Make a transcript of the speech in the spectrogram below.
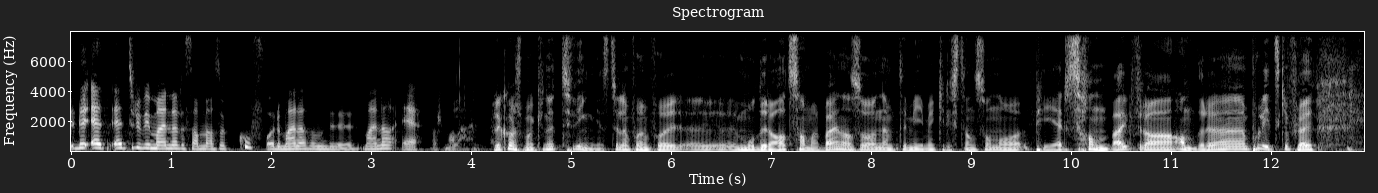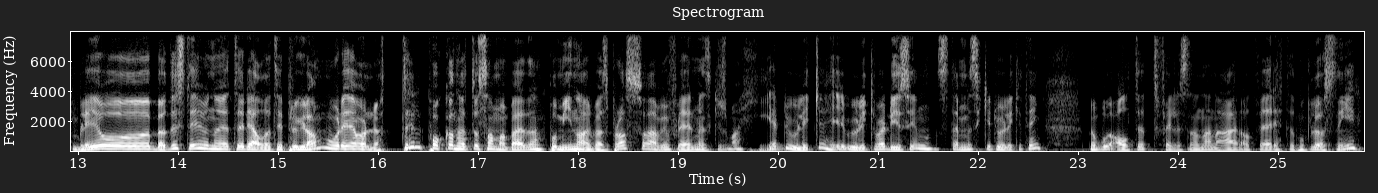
det, jeg, jeg, tror vi mener det samme. altså Hvorfor du mener som du mener, er spørsmålet her. Eller kanskje man kunne tvinges til en form for uh, moderat samarbeid. altså Nevnte Mime Kristiansson og Per Sandberg fra andre politiske fløy ble jo buddies de under et reality-program hvor de var nødt til pokka nødt til å samarbeide. På min arbeidsplass så er vi jo flere mennesker som er helt ulike, helt ulike verdisyn, stemmer sikkert ulike ting, men hvor alltid fellesnevneren er at vi er rettet mot løsninger.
